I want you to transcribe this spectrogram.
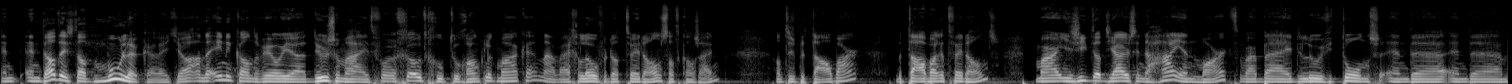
en, en dat is dat moeilijke, weet je wel. Aan de ene kant wil je duurzaamheid voor een grote groep toegankelijk maken. Nou, wij geloven dat tweedehands dat kan zijn. Want het is betaalbaar. Betaalbare tweedehands. Maar je ziet dat juist in de high-end markt, waarbij de Louis Vuittons en de, en de,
